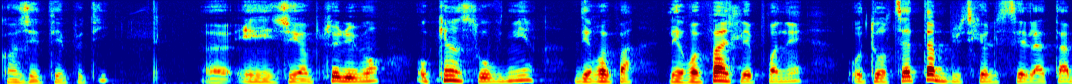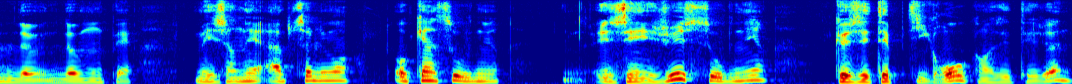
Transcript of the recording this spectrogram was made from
quand j'étais petit. et j'ai absolument aucun souvenir des repas les repas, je les prenais autour de cette table, puisque c'est la table de, mon père. Mais j'en ai absolument aucun souvenir. J'ai juste souvenir que j'étais petit gros quand j'étais jeune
